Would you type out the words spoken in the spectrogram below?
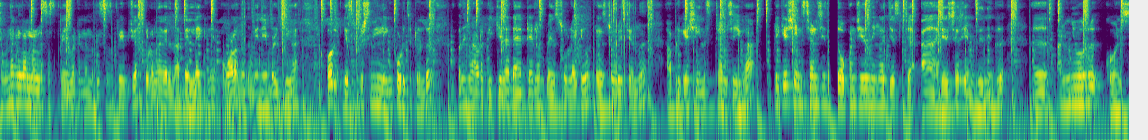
ചുവന്ന കളറിലുള്ള സബ്സ്ക്രൈബ് ബട്ടൺ നമുക്ക് സബ്സ്ക്രൈബ് ചെയ്യുക. തുടർന്ന് വരുന്ന ബെല്ലൈക്കിന് ഓൾ എന്നതും എനേബിൾ ചെയ്യുക. അപ്പോൾ ഡിസ്ക്രിപ്ഷനിൽ ലിങ്ക് കൊടുത്തിട്ടുണ്ട്. അപ്പോൾ നിങ്ങൾ അവിടെ ക്ലിക്ക് ചെയ്താൽ ഡയറക്റ്റായിട്ടും പ്ലേ സ്റ്റോറിലേക്ക് പ്ലേ സ്റ്റോറിൽ ചെന്ന് ആപ്ലിക്കേഷൻ ഇൻസ്റ്റാൾ ചെയ്യുക. അപ്ലിക്കേഷൻ ഇൻസ്റ്റാൾ ചെയ്ത് ഓപ്പൺ ചെയ്ത് നിങ്ങൾ ജസ്റ്റ് രജിസ്റ്റർ ചെയ്യുമ്പോഴത്തേക്ക് നിങ്ങൾക്ക് അഞ്ഞൂറ് കോയിൻസ്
